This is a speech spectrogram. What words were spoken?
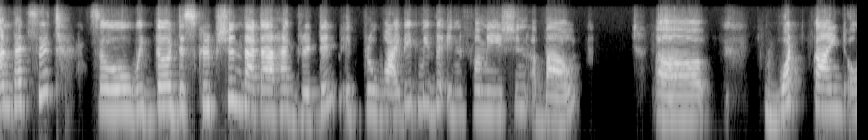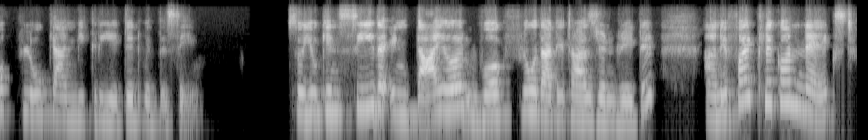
And that's it. So with the description that I had written, it provided me the information about uh, what kind of flow can be created with the same. So you can see the entire workflow that it has generated. And if I click on next,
